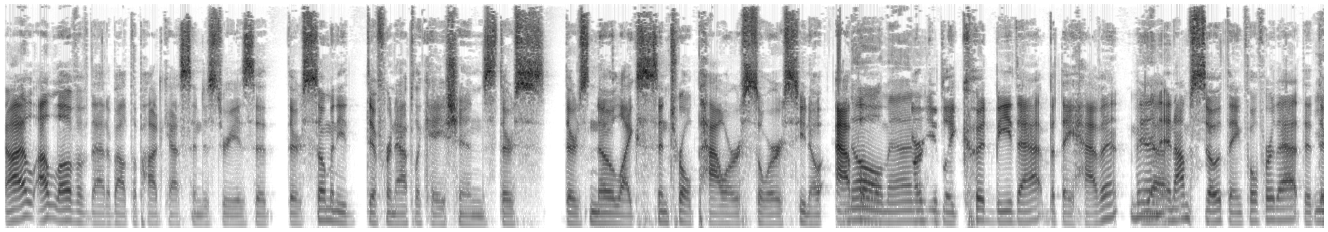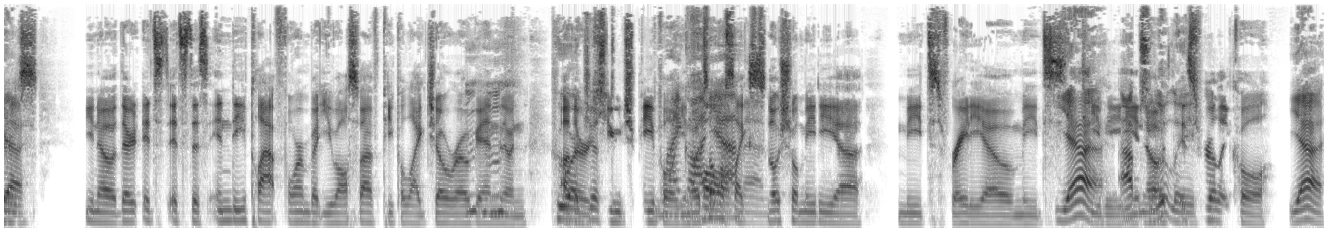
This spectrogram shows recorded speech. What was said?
I I love of that about the podcast industry is that there's so many different applications. There's there's no like central power source. You know, Apple no man arguably could be that, but they haven't been. Yeah. And I'm so thankful for that. That Yeah. there's, you know, there it's it's this indie platform, but you also have people like Joe Rogan Mhm. and who other are just huge people. My you know, God, it's almost yeah. like Man. social media meets radio meets Yeah, TV. You absolutely. know, it's, it's really cool. Yeah,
